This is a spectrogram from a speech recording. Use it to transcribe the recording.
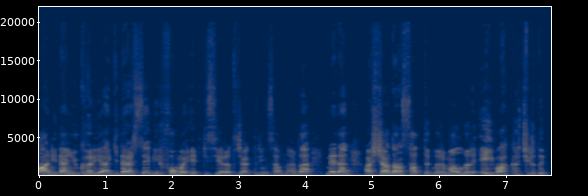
aniden yukarıya giderse bir FOMO etkisi yaratacaktır insanlarda. Neden? Aşağıdan sattıkları malları eyvah kaçırdık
